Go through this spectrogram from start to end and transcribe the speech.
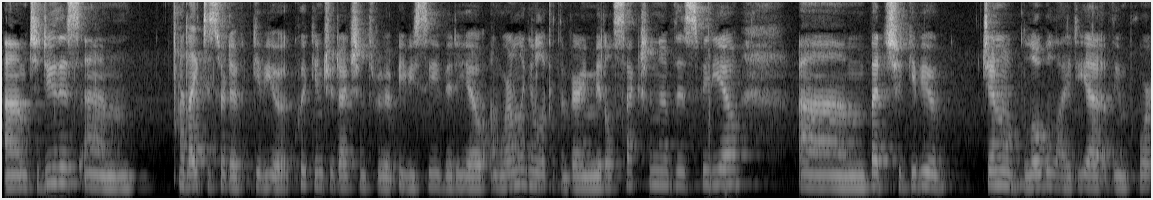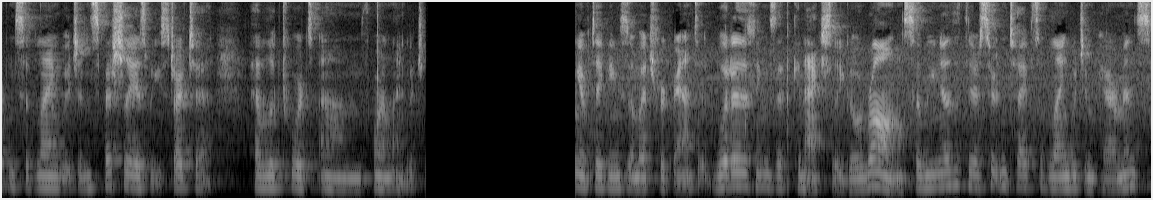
Um, to do this, um, I'd like to sort of give you a quick introduction through a BBC video, and we're only going to look at the very middle section of this video, um, but to give you a general global idea of the importance of language, and especially as we start to have a look towards um, foreign languages of taking so much for granted. What are the things that can actually go wrong? So we know that there are certain types of language impairments,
